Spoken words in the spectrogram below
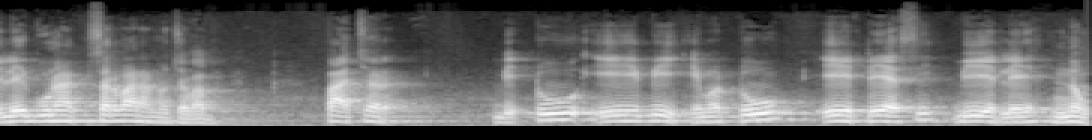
એટલે ગુણા સરવાળાનો જવાબ. પાછળ બે, ટુ એ બી, એમાં ટુ એ એટલે એસી, બી એટલે નવ.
